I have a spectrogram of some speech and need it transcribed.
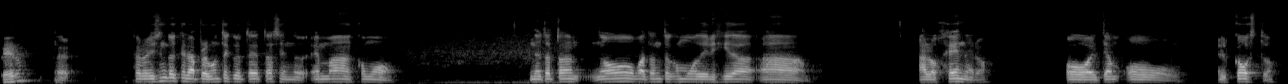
Pero, pero, pero yo siento que la pregunta que usted está haciendo es más como, no, está tan- no va tanto como dirigida a, a los géneros o el, o el costo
